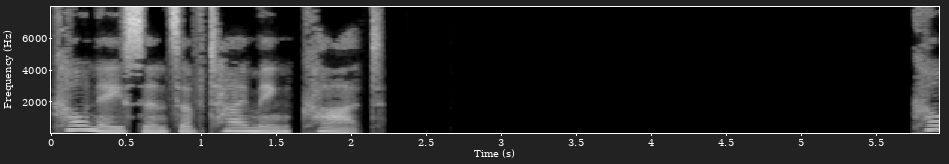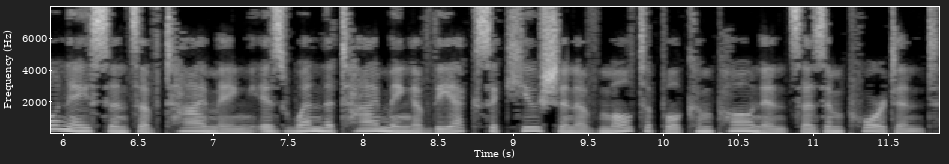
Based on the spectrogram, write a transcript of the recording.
Connascence of timing (COT). Connascence of timing is when the timing of the execution of multiple components is important.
